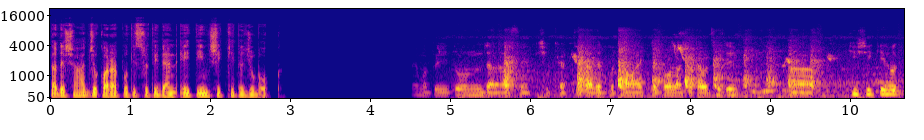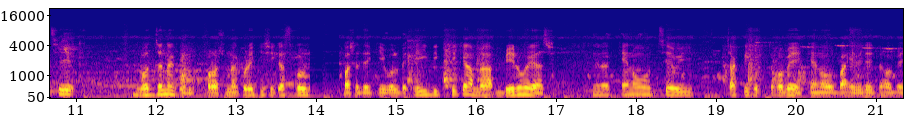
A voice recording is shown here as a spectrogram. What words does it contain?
তাদের সাহায্য করার প্রতিশ্রুতি দেন এই তিন শিক্ষিত যুবক। মতো এই তরুণ যারা আছে, শিক্ষার্থী, তাদের প্রতি আমার একটা বলা সেটা হচ্ছে যে কৃষিকে হচ্ছে, লজ্জা না করি, পড়াশোনা করে কৃষিকাজ করব, বাসা থেকে কি বলবে, এই দিক থেকে আমরা বের হয়ে আসি। কেন হচ্ছে ওই চাকরি করতে হবে, কেন বাইরে যেতে হবে?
